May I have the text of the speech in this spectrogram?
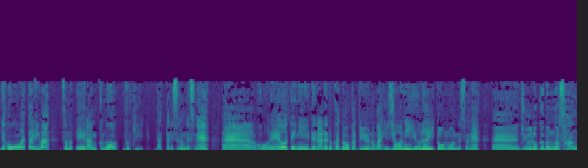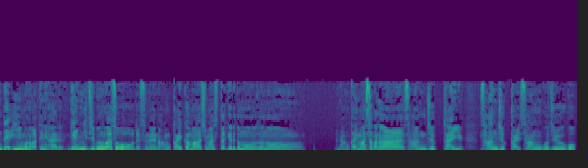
で、大当たりは、その A ランクの武器だったりするんですね。えーこれを手に入れられるかどうかというのが非常に緩いと思うんですよね。えー16分の3でいいものが手に入る。現に自分はそうですね、何回か回しましたけれども、その、何回回したかな ?30 回、30回 ?355。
